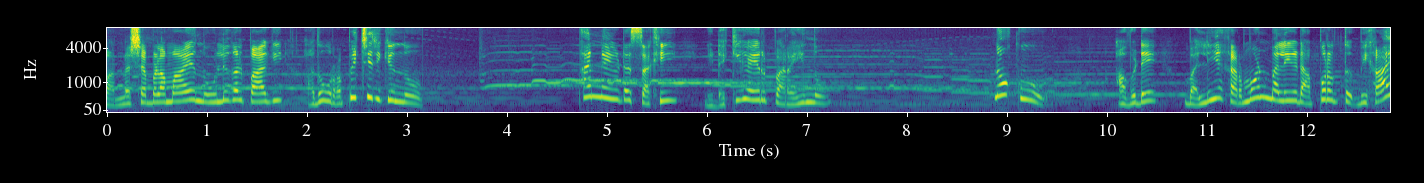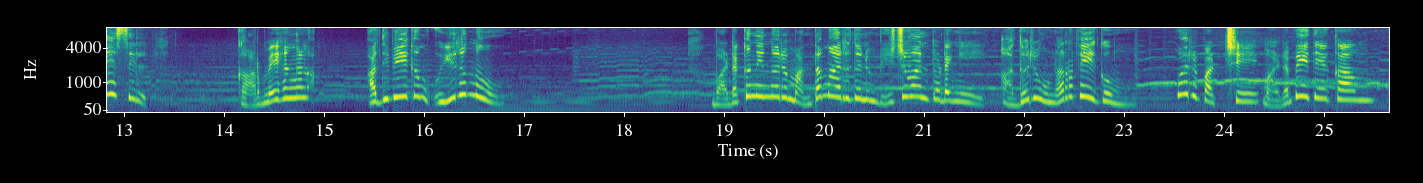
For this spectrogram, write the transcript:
വർണശബളമായ നൂലുകൾ പാകി അത് ഉറപ്പിച്ചിരിക്കുന്നു. അന്നയുടെ സഖി ഇടയ്ക്ക് കയറി പറയുന്നു നോക്കൂ അവിടെ വലിയ ഹർമോൺ മലയുടെ അപ്പുറത്ത് ബിഹായസിൽ കാർമേഹങ്ങൾ അതിവേഗം ഉയരുന്നു. വടക്ക് നിന്നൊരു മന്ദമാരുതനും വീശുവാൻ തുടങ്ങി. അതൊരു ഉണർവേകും ഒരു പക്ഷേ മഴ പെയ്തേക്കാം.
